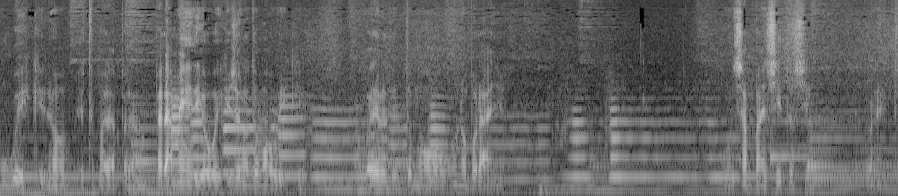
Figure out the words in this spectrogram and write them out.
Un whisky, ¿no? Esto es para, para, para medio whisky. Yo no tomo whisky. Tomo uno por año. Un champancito, sí, con esto.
